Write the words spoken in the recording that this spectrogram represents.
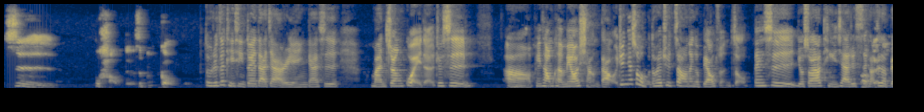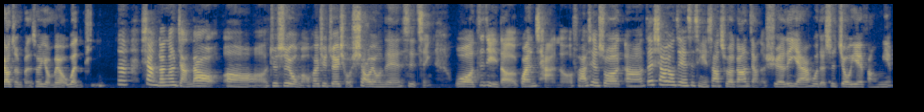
是不好的，是不够的。我觉得这提醒对大家而言应该是蛮珍贵的，就是啊，平常我们可能没有想到，就应该是我们都会去照那个标准走，但是有时候要停下来去思考这个标准本身有没有问题。那像刚刚讲到，呃，就是我们会去追求效用这件事情，我自己的观察呢，发现说，啊，在效用这件事情上，除了刚刚讲的学历啊，或者是就业方面。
